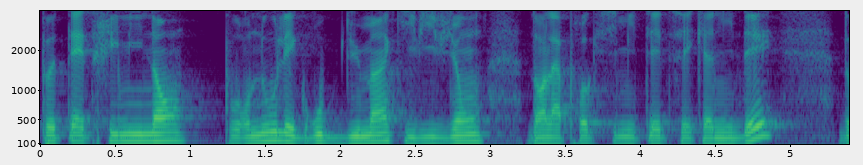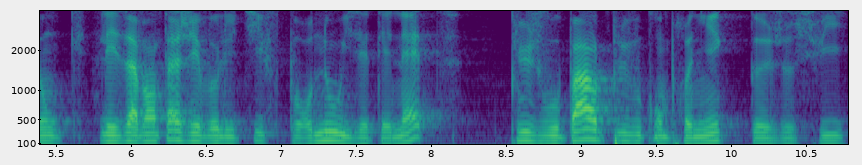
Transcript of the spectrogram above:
peut-être imminents pour nous, les groupes d'humains qui vivions dans la proximité de ces canidés. Donc les avantages évolutifs pour nous, ils étaient nets. Plus je vous parle, plus vous compreniez que je suis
